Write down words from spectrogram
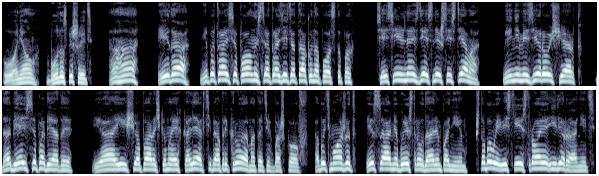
«Понял. Буду спешить». «Ага. И да, не пытайся полностью отразить атаку на подступах. Всесильная здесь лишь система. Минимизируй ущерб. Добейся победы. Я и еще парочка моих коллег тебя прикроем от этих башков, а, быть может, и сами быстро ударим по ним, чтобы вывести из строя или ранить.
